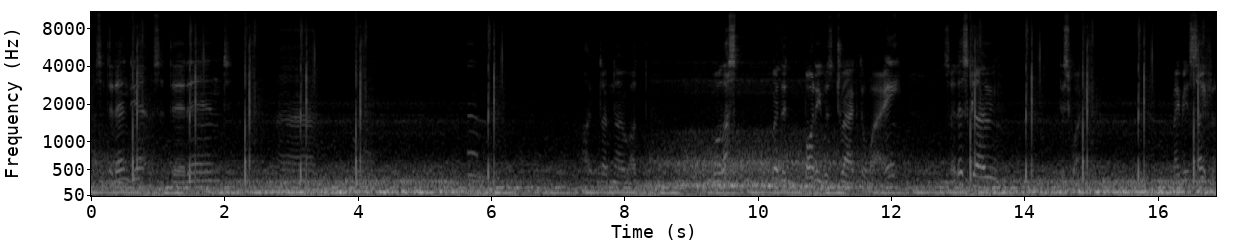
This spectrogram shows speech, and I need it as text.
that's a dead end, yeah, that's a dead end. Um, um, I don't know. I, well, that's where the body was dragged away. So let's go this way. Maybe it's safer.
